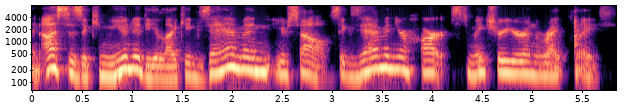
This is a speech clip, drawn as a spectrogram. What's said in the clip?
and us as a community like examine yourselves examine your hearts to make sure you're in the right place.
